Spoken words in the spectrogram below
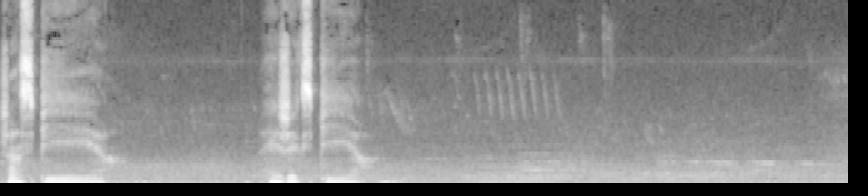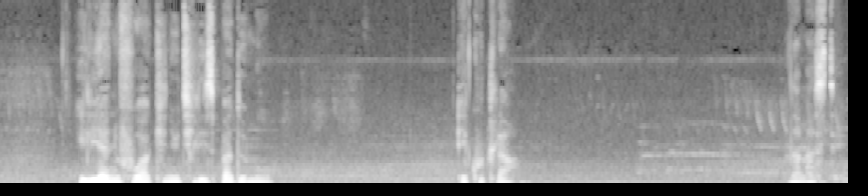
J'inspire et j'expire. Il y a une voix qui n'utilise pas de mots. Écoute-la. Namasté.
